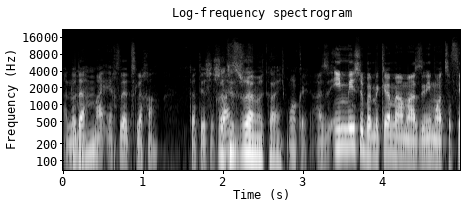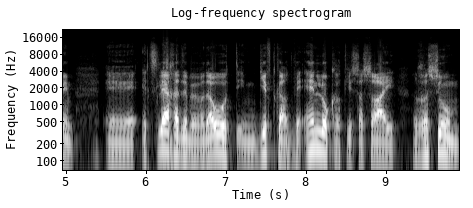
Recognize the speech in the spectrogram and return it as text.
אני לא יודע, מה, איך זה אצלך? כרטיס אשראי? כרטיס אשראי אמריקאי. אוקיי, אז אם מישהו במקרה מהמאזינים או הצופים אה, הצליח את זה בוודאות עם gift card ואין לו כרטיס אשראי רשום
